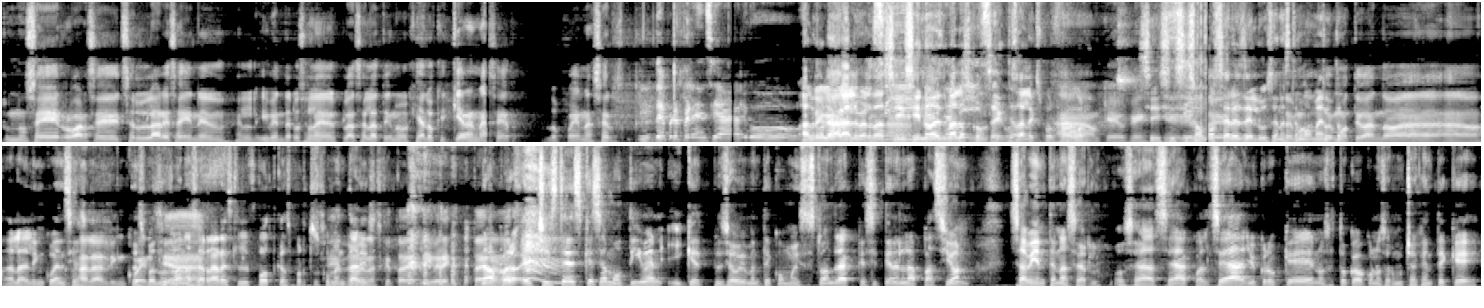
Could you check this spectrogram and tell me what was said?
pues, no sé, robarse celulares ahí en el, en- y venderlos en la Plaza de la Tecnología, lo que quieran hacer, lo pueden hacer. De preferencia algo... Algo Legal. legal, ¿verdad? Sí, Sí, sí, no es malos consejos, Alex, por favor. Ah, ok, ok. Sí, sí, sí, somos estoy- seres de luz en este mo- momento. Estoy motivando a, a, A la delincuencia. a la delincuencia. Después nos van a cerrar este el podcast por tus Sí, comentarios. es que todavía es libre. Todavía No, pero nos- el chiste es que se motiven y que, pues obviamente, como dices tú, Andrea, que si tienen la pasión, se avienten a hacerlo. O sea, sea cual sea, yo creo que nos ha tocado conocer mucha gente que,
